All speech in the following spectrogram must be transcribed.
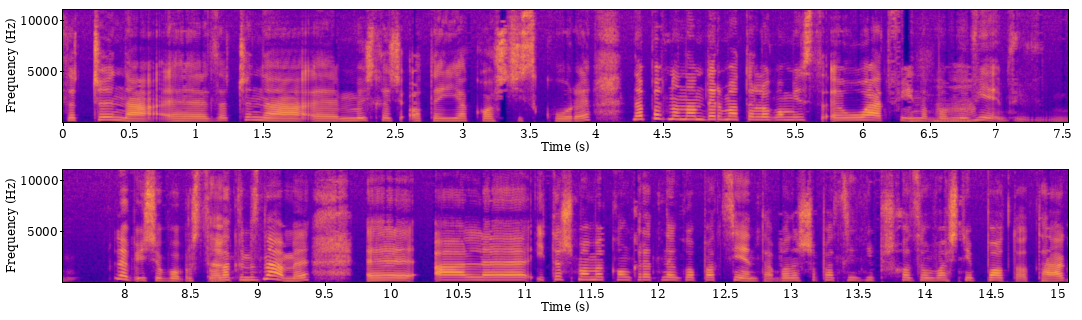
zaczyna, e, zaczyna e, myśleć o tej jakości skóry. Na pewno nam dermatologom jest łatwiej, no bo my wie, w- lepiej się po prostu Tak. na tym znamy, e, ale i też mamy konkretnego pacjenta, bo nasze pacjentki przychodzą właśnie po to, tak?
